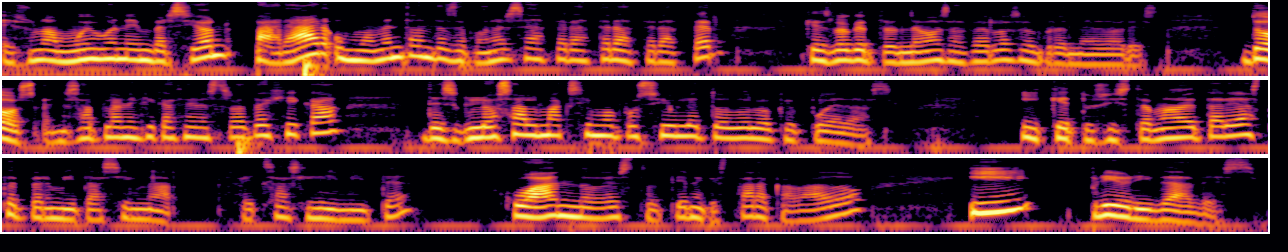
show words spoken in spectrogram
es una muy buena inversión parar un momento antes de ponerse a hacer, hacer, hacer, hacer, que es lo que tendemos a hacer los emprendedores. Dos, en esa planificación estratégica, desglosa al máximo posible todo lo que puedas y que tu sistema de tareas te permita asignar fechas límite, cuándo esto tiene que estar acabado y prioridades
